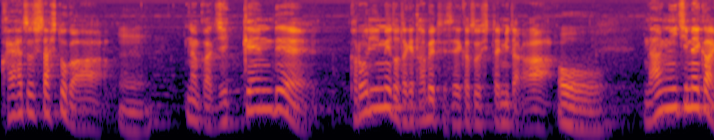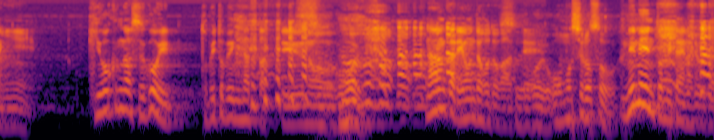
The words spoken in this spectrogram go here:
開発した人がうん。なんか実験でカロリーメイトだけ食べて生活してみたら何日目かに記憶がすごい飛び飛びになったっていうのすをごい。なんかで読んだことがあってすごい。面白そう。メメントみたいな状態。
